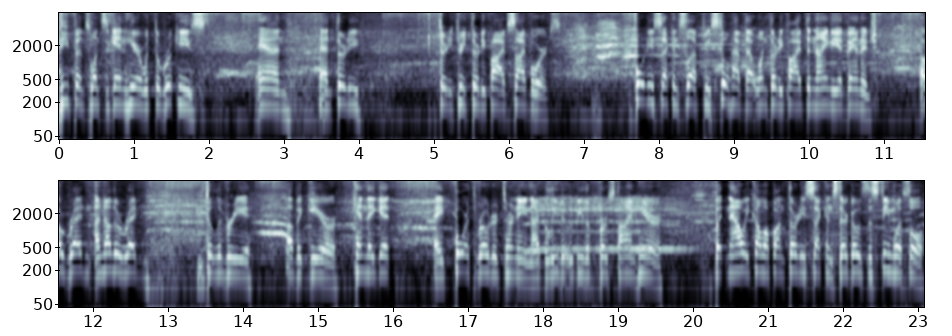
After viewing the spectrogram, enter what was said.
Defense once again here with the rookies and, and 30, 33, 35 cyborgs. 40 seconds left. We still have that 135 to 90 advantage. A red, another red delivery of a gear. Can they get a fourth rotor turning? I believe it would be the first time here. But now we come up on 30 seconds. There goes the steam whistle.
